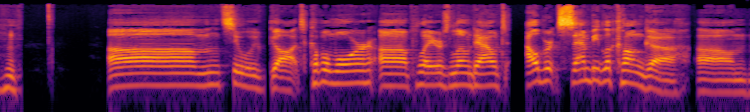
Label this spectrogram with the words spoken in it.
um, let's see what we've got. A couple more uh, players loaned out. Albert Sambi Lokonga, um,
